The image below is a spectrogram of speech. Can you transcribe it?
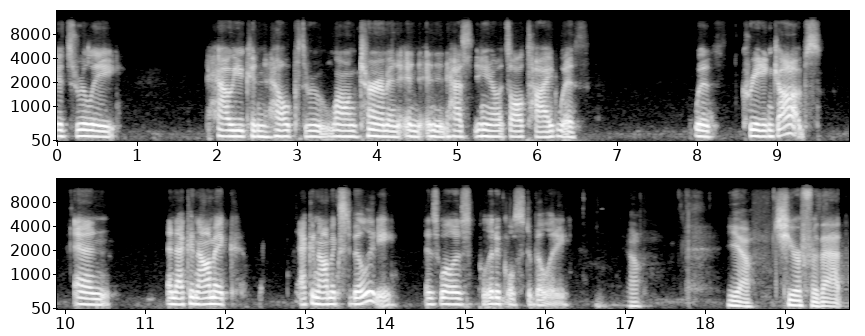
it's really how you can help through long term and, and, and it has you know it's all tied with with creating jobs and and economic economic stability as well as political stability. Yeah. Yeah. Cheer for that.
